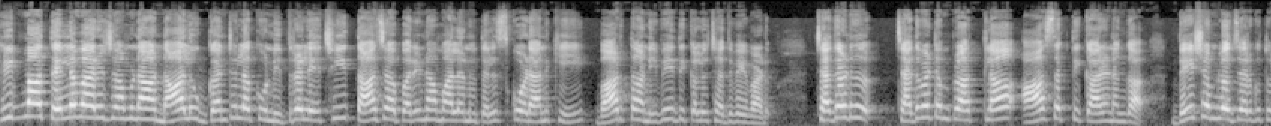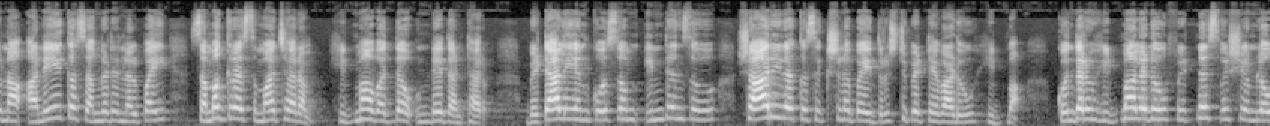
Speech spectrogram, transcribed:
హిడ్మా తెల్లవారుజామున నాలుగు గంటలకు నిద్రలేచి తాజా పరిణామాలను తెలుసుకోవడానికి వార్తా నివేదికలు చదివేవాడు. చదవడ చదవటం పట్ల ఆసక్తి కారణంగా దేశంలో జరుగుతున్న అనేక సంఘటనలపై సమగ్ర సమాచారం హిడ్మా వద్ద ఉండేదంటారు. బెటాలియన్ కోసం ఇంటెన్సివ్ శారీరక శిక్షణపై దృష్టి పెట్టేవాడు హిడ్మా. కొందరు హిడ్మాలను ఫిట్నెస్ విషయంలో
